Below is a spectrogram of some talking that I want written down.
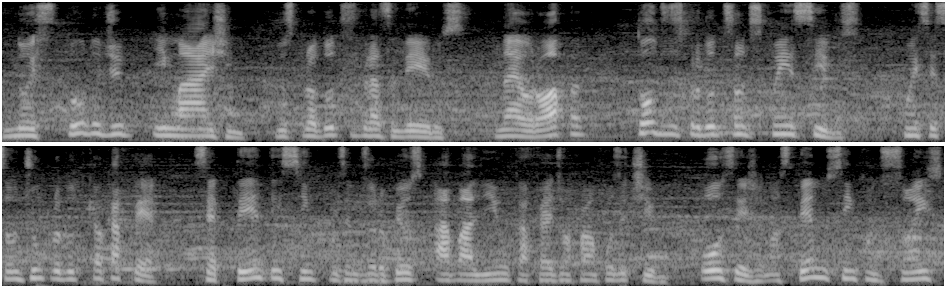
no estudo de imagem dos produtos brasileiros na Europa, todos os produtos são desconhecidos, com exceção de um produto que é o café. 75% dos europeus avaliam o café de uma forma positiva. Ou seja, nós temos sim condições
